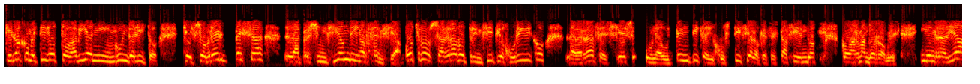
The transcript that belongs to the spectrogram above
que no ha cometido todavía ningún delito, que sobre él pesa la presunción de inocencia, otro sagrado principio jurídico, la verdad es que es una auténtica injusticia lo que se está haciendo con Armando Robles. Y en realidad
